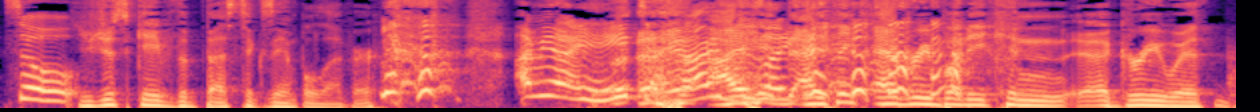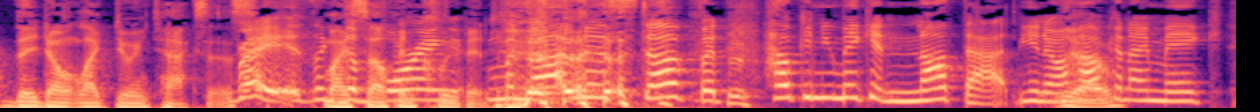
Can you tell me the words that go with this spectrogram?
so You just gave the best example ever. I mean, I hate to. I, I, like, I think everybody can agree with they don't like doing taxes. Right. It's like myself the boring, included. monotonous stuff. But how can you make it not that? You know, how can I make,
